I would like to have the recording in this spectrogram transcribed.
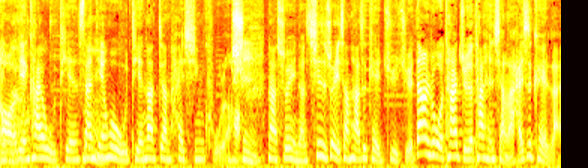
哦，连开五天，三天或五天，那这样太辛苦了哈。是，那所以呢，七十岁以上他是可以拒绝。当然，如果他觉得他很想来，还是可以来，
